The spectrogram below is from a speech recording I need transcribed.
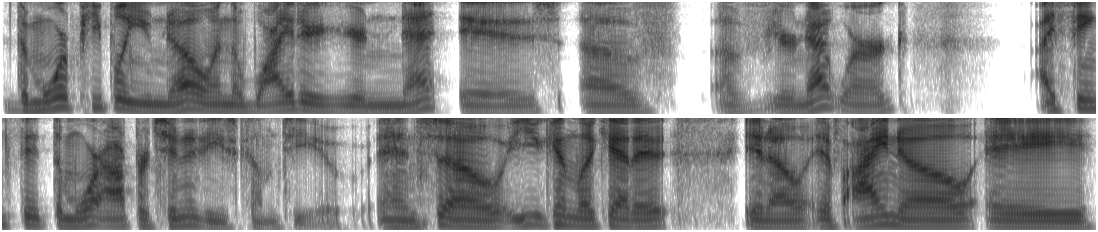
the more people you know, and the wider your net is of of your network. I think that the more opportunities come to you. And so you can look at it, you know, if I know a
